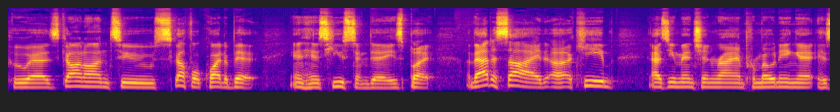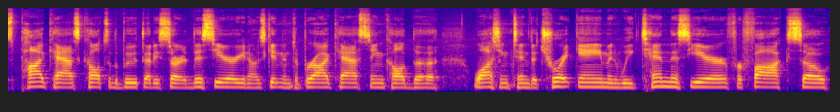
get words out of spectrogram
who has gone on to scuffle quite a bit in his Houston days. But that aside, uh, Aqib, as you mentioned, Ryan, promoting his podcast, Call to the Booth, that he started this year. You know, he's getting into broadcasting called the Washington Detroit game in week 10 this year for Fox. So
